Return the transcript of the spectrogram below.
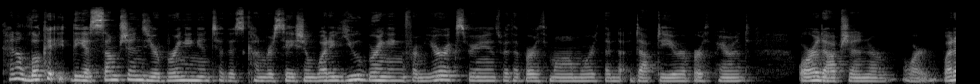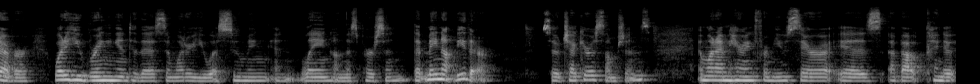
kind of look at the assumptions you're bringing into this conversation. What are you bringing from your experience with a birth mom, or with an adoptee, or a birth parent? Or adoption or or whatever what are you bringing into this and what are you assuming and laying on this person that may not be there so check your assumptions and what i'm hearing from you sara is about kind of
